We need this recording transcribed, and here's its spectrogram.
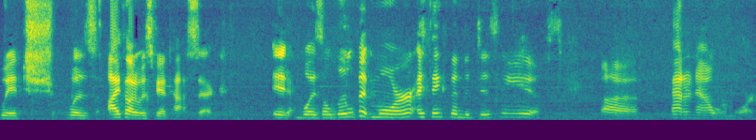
which was I thought it was fantastic. It was a little bit more, I think, than the Disney. Uh, about an hour more.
